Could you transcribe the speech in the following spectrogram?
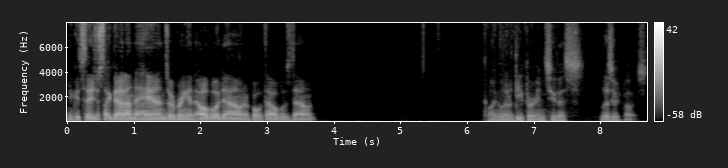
You could say just like that on the hands or bring an elbow down or both elbows down. Going a little deeper into this lizard pose.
